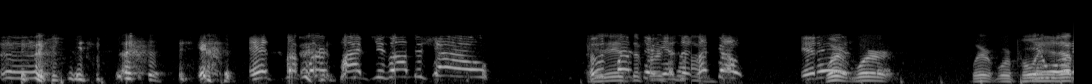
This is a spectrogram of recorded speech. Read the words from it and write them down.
It's the first time she's on the show. Whose It is the birthday first is it? time. Let's go. It is. We're we're we're we're pulling you it up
